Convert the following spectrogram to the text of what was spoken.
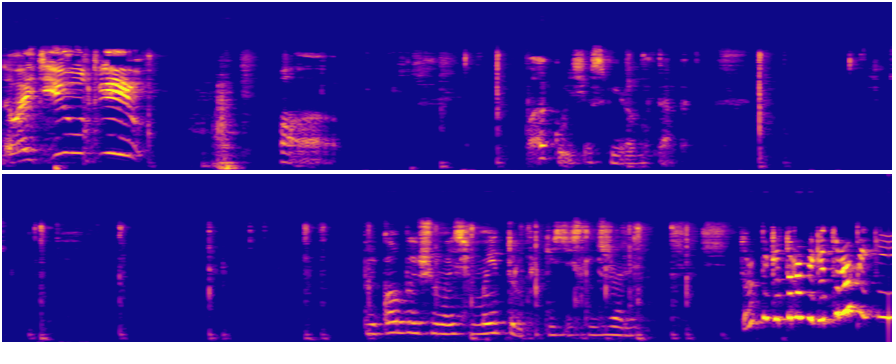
Давайте успею. А, Покойся с миром так. Прикол бы еще, если мои трупики здесь лежали. Трупики, трупики, трупики!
